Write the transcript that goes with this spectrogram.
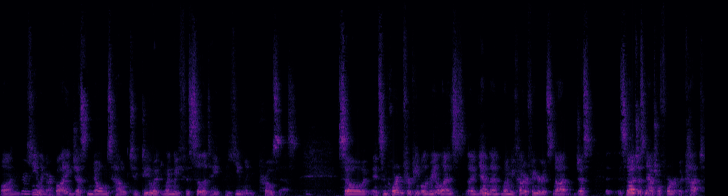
on Mhm. healing. Our body just knows how to do it when we facilitate the healing process. So it's important for people to realize again that when we cut our finger, it's not just it's not just natural for a cut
